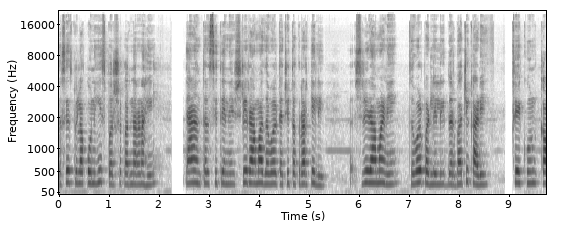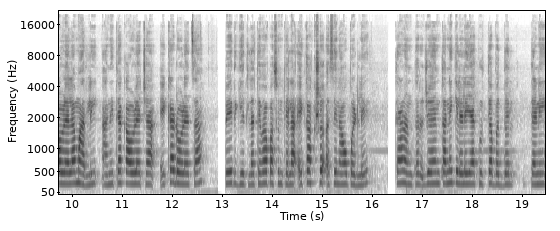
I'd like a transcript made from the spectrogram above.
तसेच तुला कोणीही स्पर्श करणार नाही. त्यानंतर सीतेने श्रीरामाजवळ त्याची तक्रार केली. श्रीरामाने जवळ पडलेली दर्भाची काडी फेकून कावळ्याला मारली आणि त्या कावळ्याच्या एका डोळ्याचा वेध घेतला तेव्हापासून त्याला एकाक्ष असे नाव पडले. त्यानंतर जयंताने केलेल्या या कृत्याबद्दल त्याने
